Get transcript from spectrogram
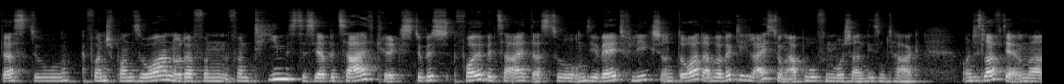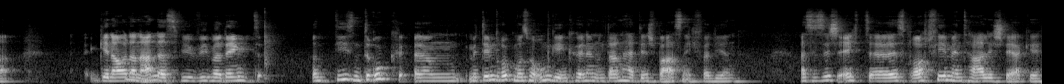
dass du von Sponsoren oder von, von Teams das ja bezahlt kriegst. Du bist voll bezahlt, dass du um die Welt fliegst und dort aber wirklich Leistung abrufen musst an diesem Tag. Und es läuft ja immer genau dann mhm. anders, wie, wie man denkt. Und diesen Druck, ähm, mit dem Druck muss man umgehen können und dann halt den Spaß nicht verlieren. Also es ist echt, äh, es braucht viel mentale Stärke.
